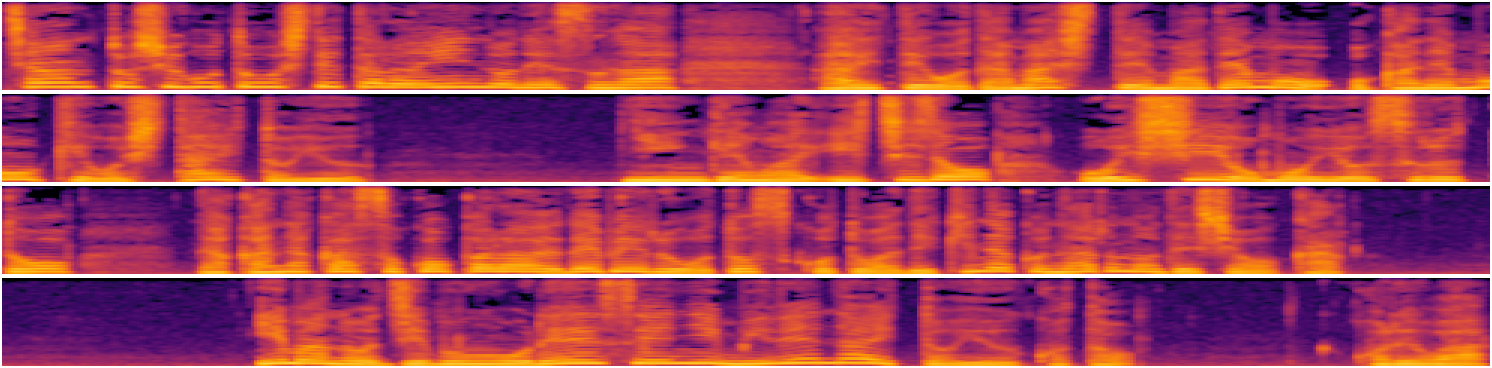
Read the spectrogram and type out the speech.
ちゃんと仕事をしてたらいいのですが、相手を騙してまでもお金儲けをしたいという。人間は一度美味しい思いをするとなかなかそこからレベルを落とすことはできなくなるのでしょうか今の自分を冷静に見れないということ。これは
